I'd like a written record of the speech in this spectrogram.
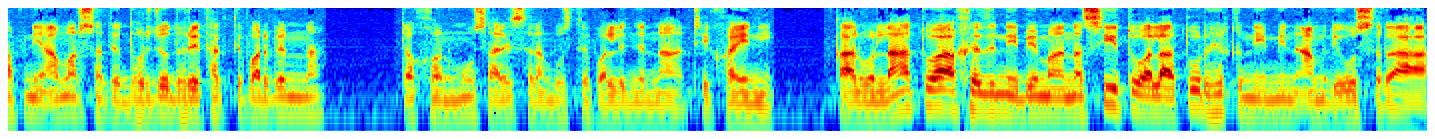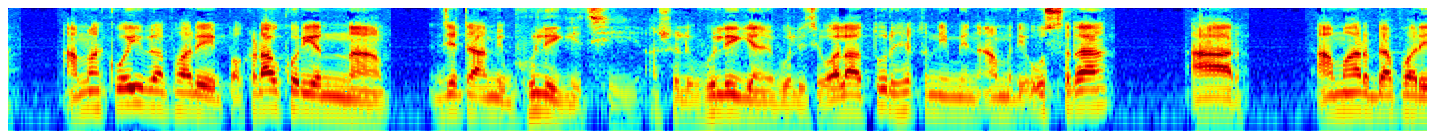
আপনি আমার সাথে ধৈর্য ধরে থাকতে পারবেন না? তখন মুসা আলি সাল্লাম বুঝতে পারলেন যে না, ঠিক হয়নি। কাল বললা তো আখেজনি বেমা নাসি তো আলা তুর হেকনি মিন আমরি উসরা। আমাকে ওই ব্যাপারে পকড়াও করিয়েন না। যেটা আমি ভুলে গেছি। আসলে ভুলে গিয়ে আমি বলেছি, ওয়ালা তুর হেকনি মিন আমরি উসরা আর আমার ব্যাপারে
